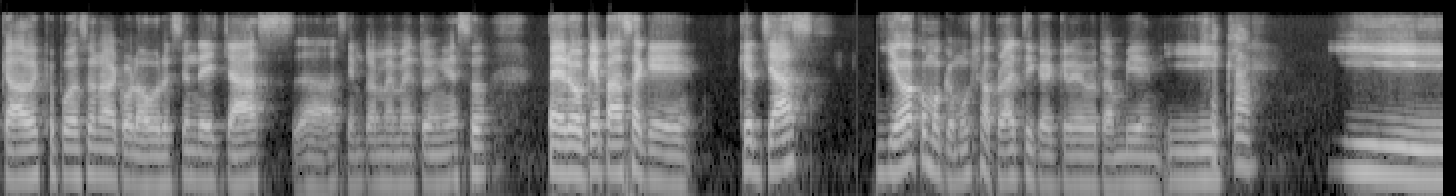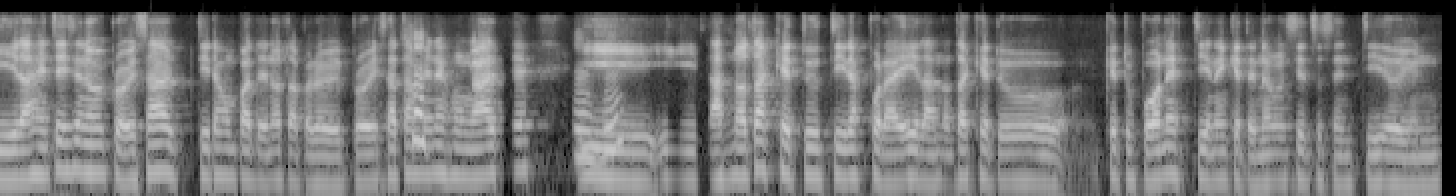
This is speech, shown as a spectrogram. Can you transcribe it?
Cada vez que puedo hacer una colaboración de jazz, ah, siempre me meto en eso. Pero, ¿qué pasa? Que, que el jazz lleva como que mucha práctica, creo, también. Y, sí, claro y la gente dice, no, improvisar, tiras un par de notas, pero improvisar también es un arte y, las notas que tú tiras por ahí, las notas que tú, que tú pones tienen que tener un cierto sentido y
